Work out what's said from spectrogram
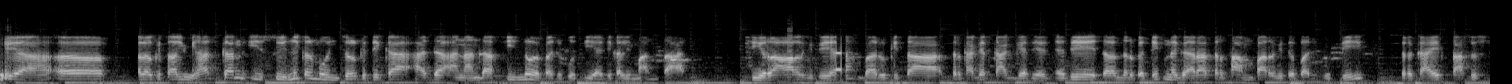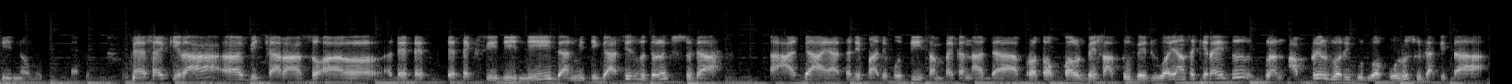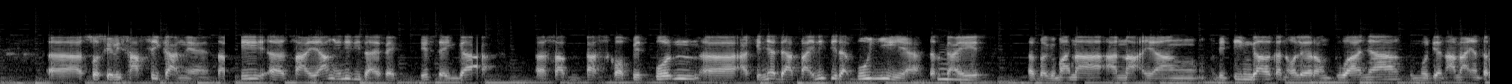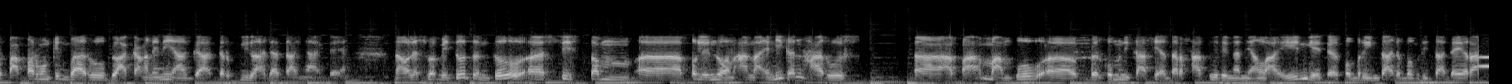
Iya, uh, kalau kita lihat kan isu ini kan muncul ketika ada Ananda Vino Pak Deputi ya di Kalimantan viral gitu ya baru kita terkaget-kaget ya jadi dalam tanda negara tertampar gitu Pak Deputi terkait kasus Vino. Nah, saya kira uh, bicara soal deteksi dini dan mitigasi sebetulnya sudah ada ya. Tadi Pak Deputi sampaikan ada protokol B1, B2 yang saya kira itu bulan April 2020 sudah kita uh, sosialisasikan ya. Tapi uh, sayang ini tidak efektif sehingga uh, Satgas Covid pun uh, akhirnya data ini tidak bunyi ya terkait hmm bagaimana anak yang ditinggalkan oleh orang tuanya, kemudian anak yang terpapar mungkin baru belakangan ini agak terpilah datanya gitu ya. Nah oleh sebab itu tentu uh, sistem uh, perlindungan anak ini kan harus uh, apa mampu uh, berkomunikasi antara satu dengan yang lain gitu ya, pemerintah dan pemerintah daerah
